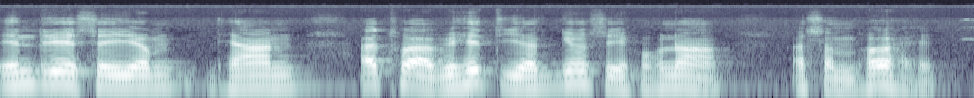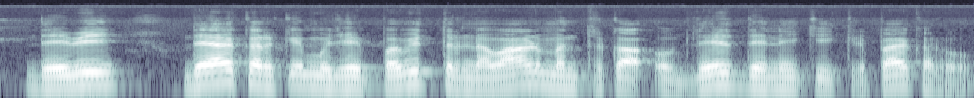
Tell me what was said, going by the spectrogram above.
इंद्रिय संयम, ध्यान अथवा विहित यज्ञों से होना असंभव है। देवी, दया करके मुझे पवित्र नवाण मंत्र का उपदेश देने की कृपा करो।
